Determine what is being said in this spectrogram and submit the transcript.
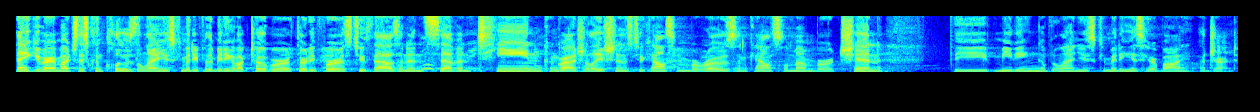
Thank you very much. This concludes the Land Use Committee for the meeting of October 31st, 2017. Congratulations to Councilmember Rose and Councilmember Chin. The meeting of the Land Use Committee is hereby adjourned.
